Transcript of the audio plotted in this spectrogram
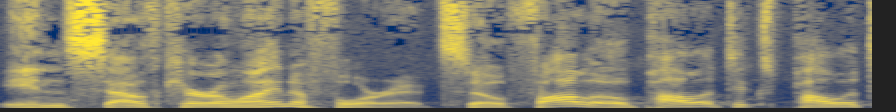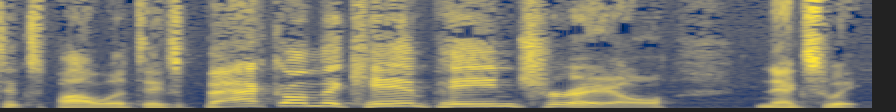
in South Carolina for it. So follow Politics, Politics, Politics back on the campaign trail next week.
